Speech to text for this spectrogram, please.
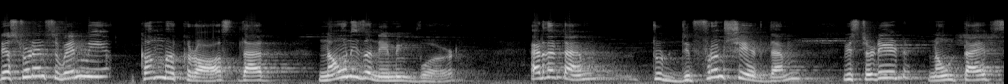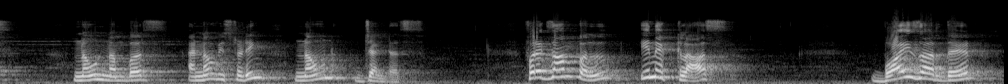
Dear students when we come across that noun is a naming word at that time to differentiate them we studied noun types noun numbers and now we are studying noun genders. For example, in a class, boys are there,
